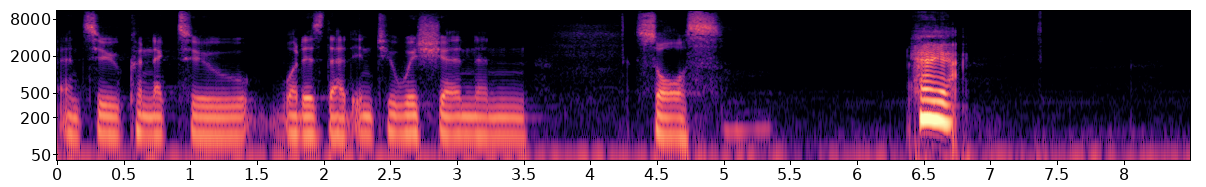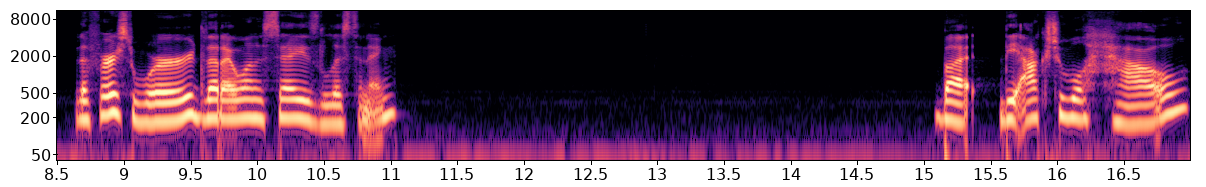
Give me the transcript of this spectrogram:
and to connect to what is that intuition and source. The first word that I want to say is listening. But the actual how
